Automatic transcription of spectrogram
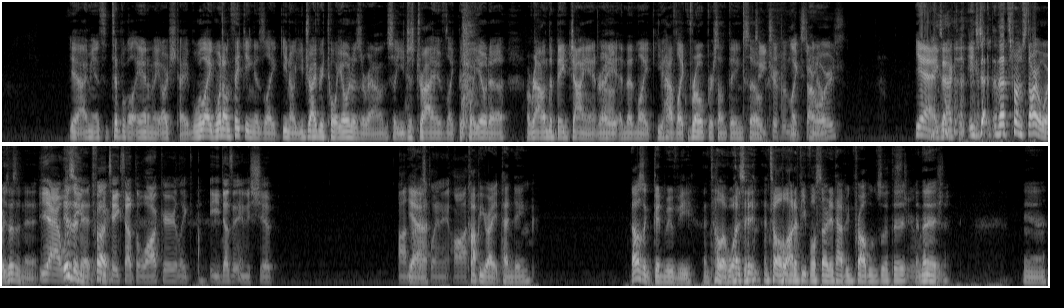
Yeah, I mean it's a typical anime archetype. Well, like what I'm thinking is like you know you drive your Toyotas around, so you just drive like the Toyota around the big giant, right? Uh-huh. And then like you have like rope or something. So, So you trip him like Star you know. Wars. yeah, exactly. Exa- that's from Star Wars, isn't it? Yeah, isn't he, it? Fuck. He takes out the walker. Like he does it in his ship on Yeah. the ice planet. Copyright pending. That was a good movie until it wasn't. Until a lot of people started having problems with it, and then it. Yeah.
